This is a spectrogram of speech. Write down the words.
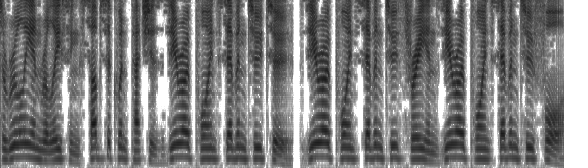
Cerulean releasing subsequent patches 0.722, 0.723 and 0.724.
